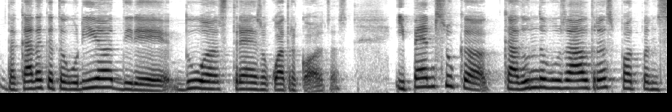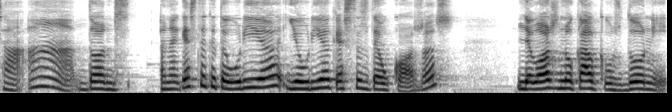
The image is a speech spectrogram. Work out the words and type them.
De cada categoria diré dues, tres o quatre coses. I penso que cada un de vosaltres pot pensar, ah, doncs en aquesta categoria hi hauria aquestes 10 coses. Llavors no cal que us doni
